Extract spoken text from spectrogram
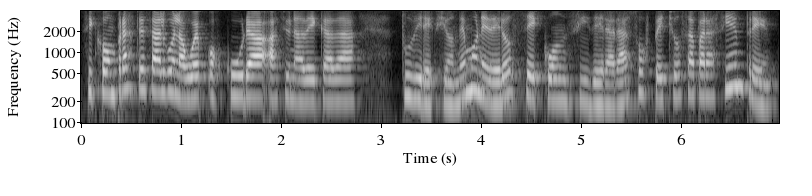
Si compraste algo en la web oscura hace una década, tu dirección de monedero se considerará sospechosa para siempre.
